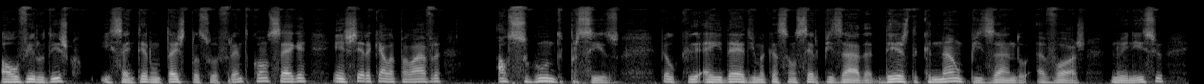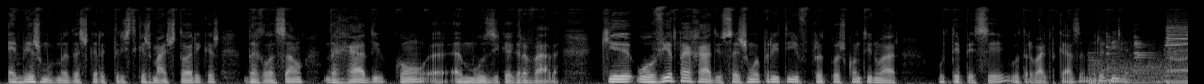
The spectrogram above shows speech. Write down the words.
ao ouvir o disco e sem ter um texto pela sua frente, conseguem encher aquela palavra ao segundo preciso, pelo que a ideia de uma canção ser pisada, desde que não pisando a voz no início, é mesmo uma das características mais históricas da relação da rádio com a, eh, a música gravada. Que o ouvir na rádio seja um aperitivo para depois continuar o TPC, o trabalho de casa, maravilha.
